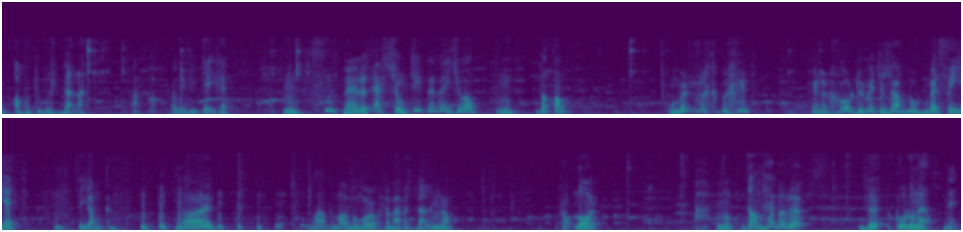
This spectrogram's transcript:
En af en toe eens bellen. Kan hij niet tegen. Hm. Nee, dat is echt zo'n type, weet je wel. Hm. Dat dan onmiddellijk begint in een grote witte zakdoek met vignet te janken. nee, laat hem overmorgen dan maar eens bellen. Nou, zo, mooi. Want Dan hebben we de kolonel. Nee.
